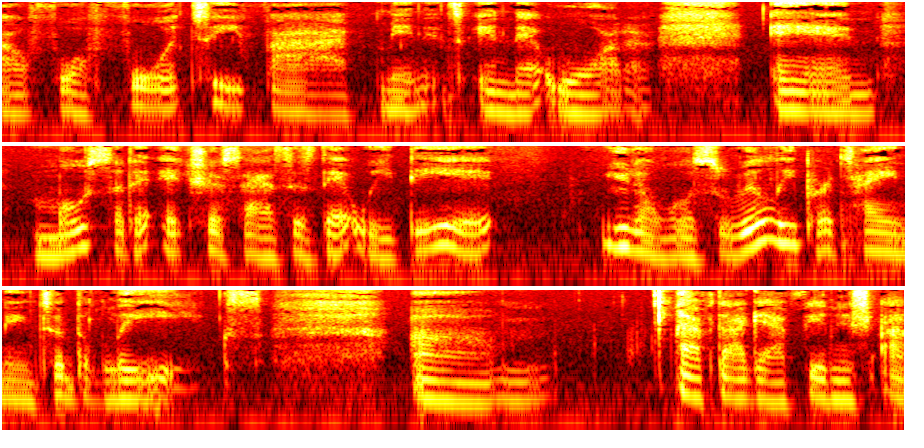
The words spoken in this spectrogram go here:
out for 45 minutes in that water. And most of the exercises that we did, you know, was really pertaining to the legs. Um, after I got finished, I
